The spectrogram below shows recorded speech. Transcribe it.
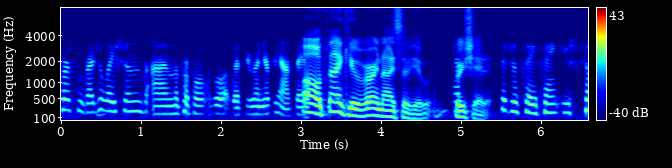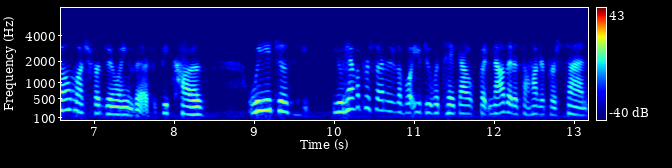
first, congratulations on the proposal with you and your fiance. Oh, thank you. Very nice of you. Appreciate it. To just say thank you so much for doing this because we just you have a percentage of what you do with takeout, but now that it's 100%,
